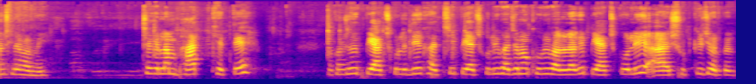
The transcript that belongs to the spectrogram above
আসলাম আমি। এসে গেলাম ভাত খেতে। তখন শুধু পেঁয়াজ কলি দিয়ে খাচ্ছি। পেঁয়াজ কলি ভাজা আমার খুবই ভালো লাগে। পেঁয়াজ কলি আর শুটকি তরকারি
